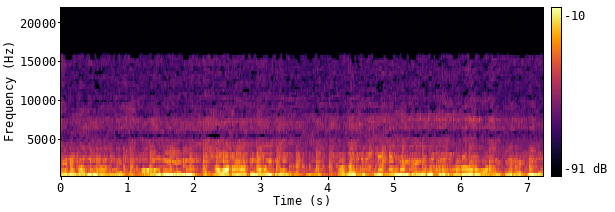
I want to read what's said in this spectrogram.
లేదంటే అది కూడా మామూలుగా ఏలు కృష్ణ వాటర్ కాబట్టి ఇలా వైట్గా ఉంటాయి ప్రజెంట్ సిచ్యువేషన్లో ఈ టైంకి వచ్చేప్పుడు గోదావరి వాటర్ అయితే రద్దీగా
